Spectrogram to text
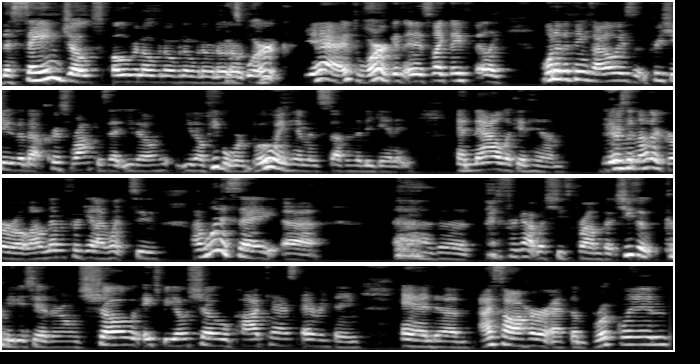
the same jokes over and over and over and over and over and over. It's work. Yeah, it's work, and and it's like they like one of the things I always appreciated about Chris Rock is that you know you know people were booing him and stuff in the beginning, and now look at him. There's another girl I'll never forget. I went to I want to say uh, uh, the I forgot what she's from, but she's a comedian. She has her own show, HBO show, podcast, everything. And um, I saw her at the Brooklyn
